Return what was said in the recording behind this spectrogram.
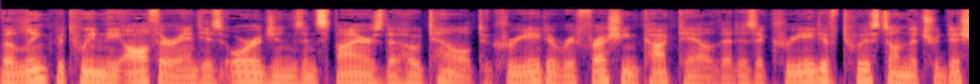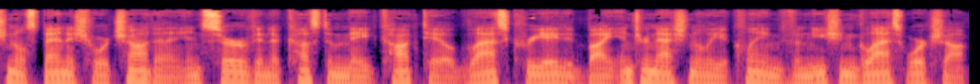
The link between the author and his origins inspires the hotel to create a refreshing cocktail that is a creative twist on the traditional Spanish horchata and served in a custom-made cocktail glass created by internationally acclaimed Venetian glass workshop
